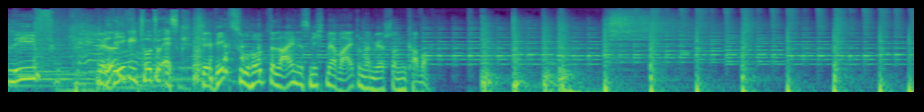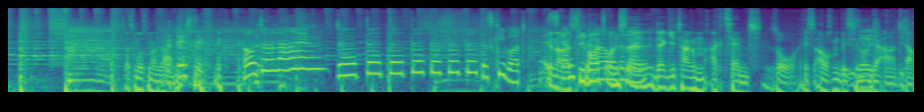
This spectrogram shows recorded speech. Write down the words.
Believe. Der Irgendwie Weg, Toto-esk. der Weg zu Hope the Line ist nicht mehr weit und dann wäre schon ein Cover. Das muss man sagen. Richtig. Hold the line. Da, da, da, da, da, da, da. Das Keyboard. Ist Genau, ganz das Keyboard klar, und äh, der Gitarrenakzent. So, ist auch ein bisschen So, in ich- der Art, ja.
